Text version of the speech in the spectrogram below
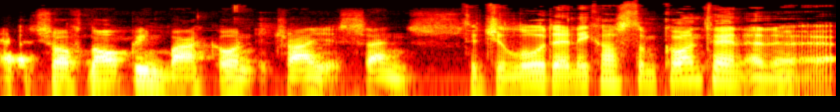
Uh, so I've not been back on to try it since. Did you load any custom content in it?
